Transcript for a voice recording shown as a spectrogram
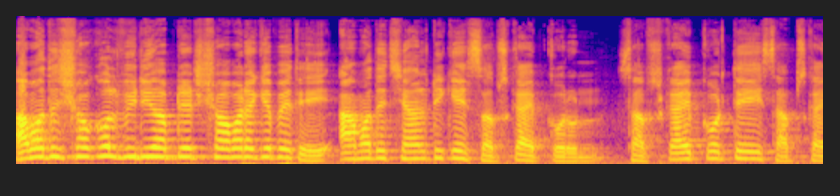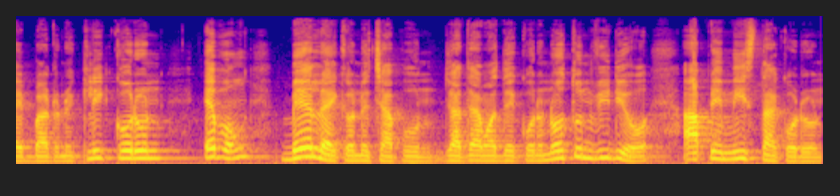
আমাদের সকল ভিডিও আপডেট সবার আগে পেতে আমাদের চ্যানেলটিকে সাবস্ক্রাইব করুন। সাবস্ক্রাইব করতে সাবস্ক্রাইব বাটনে ক্লিক করুন এবং বেল আইকনে চাপুন যাতে আমাদের কোনো নতুন ভিডিও আপনি মিস না করুন।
